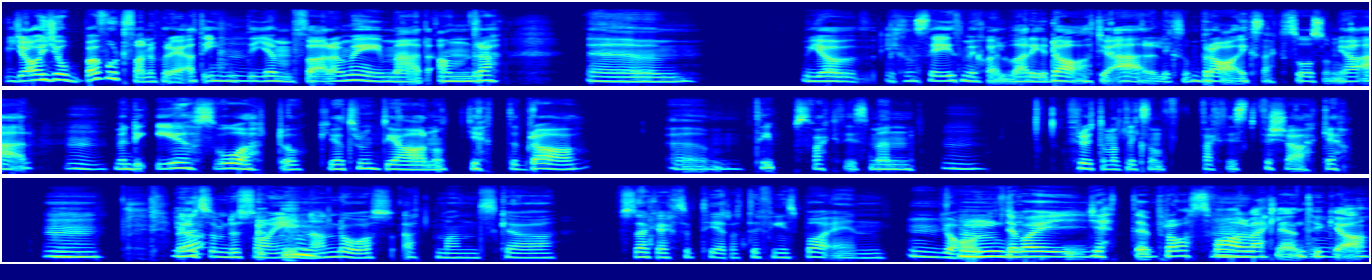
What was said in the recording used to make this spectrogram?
jag jobbar fortfarande på det, att inte jämföra mig med andra. Ehm, jag liksom säger till mig själv varje dag att jag är liksom bra exakt så som jag är. Men det är svårt och jag tror inte jag har något jättebra ehm, tips faktiskt. Men Förutom att liksom faktiskt försöka. Men Ja. lite som du sa innan då, att man ska försöka acceptera att det finns bara en jag. Mm, det var ju jättebra svar verkligen tycker jag.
